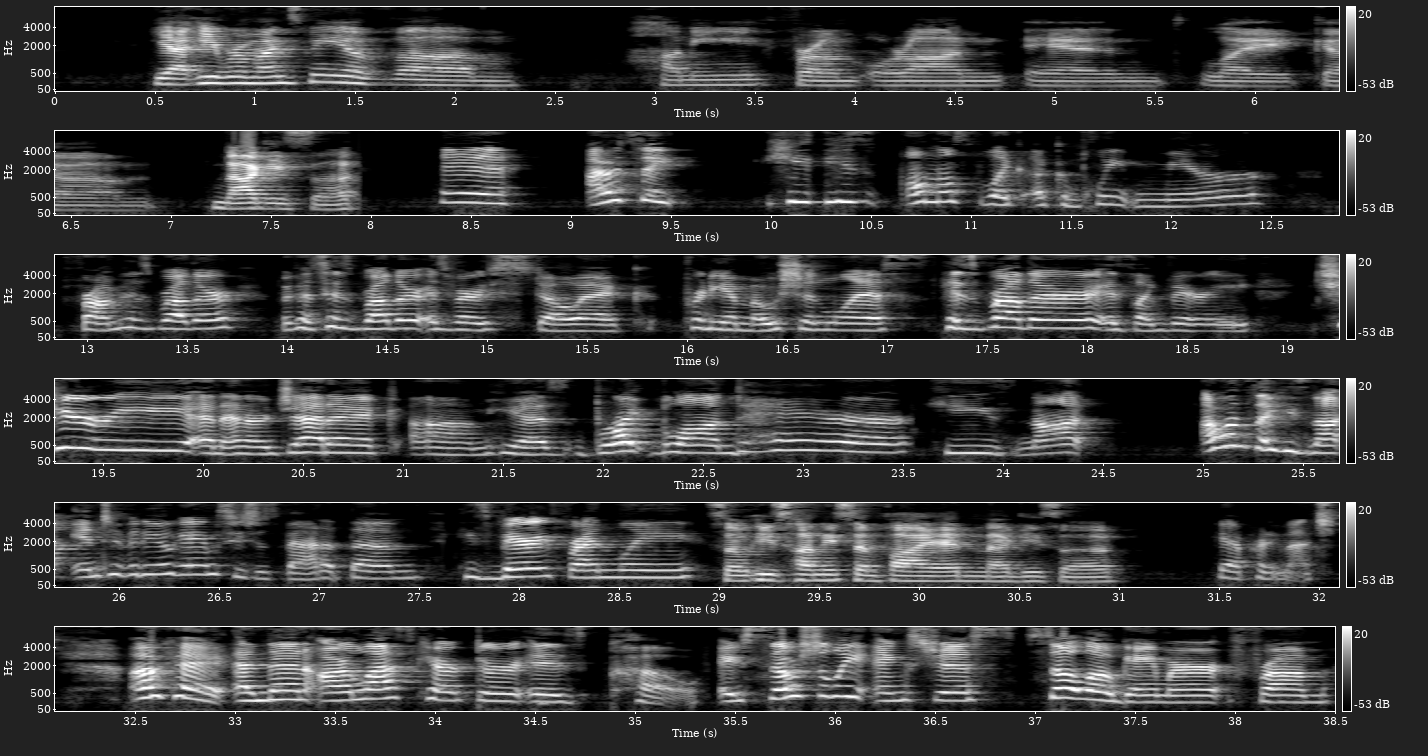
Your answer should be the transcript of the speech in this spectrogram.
Yeah, he reminds me of um Honey from Ouran and like um Nagisa. Eh, I would say he he's almost like a complete mirror from his brother because his brother is very stoic, pretty emotionless. His brother is like very cheery and energetic. Um, he has bright blonde hair. He's not. I wouldn't say he's not into video games. He's just bad at them. He's very friendly. So he's Honey Senpai and Nagisa. Yeah, pretty much. Okay, and then our last character is Ko, a socially anxious solo gamer from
